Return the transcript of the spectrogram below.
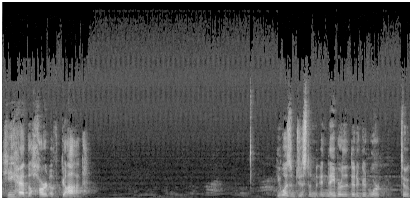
He had the heart of God. He wasn't just a neighbor that did a good work to,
